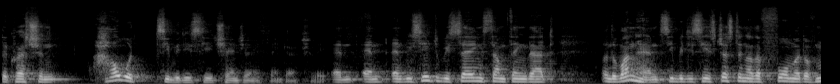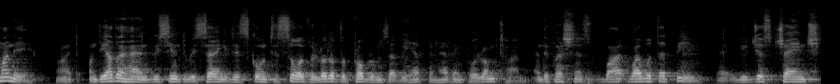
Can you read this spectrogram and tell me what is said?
the question how would CBDC change anything actually? And, and, and we seem to be saying something that, on the one hand, CBDC is just another format of money, right? On the other hand, we seem to be saying it is going to solve a lot of the problems that we have been having for a long time. And the question is, why, why would that be? Uh, you just change,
